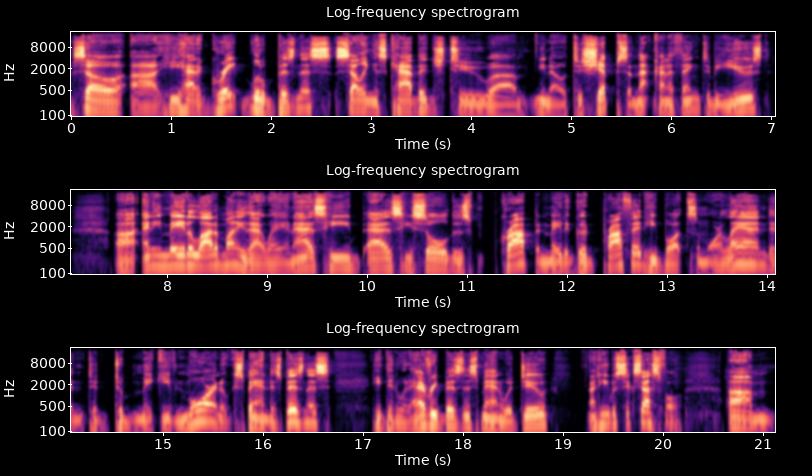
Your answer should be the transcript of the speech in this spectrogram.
So uh, he had a great little business selling his cabbage to uh, you know to ships and that kind of thing to be used, uh, and he made a lot of money that way. And as he as he sold his crop and made a good profit, he bought some more land and to to make even more and to expand his business. He did what every businessman would do, and he was successful. Um,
